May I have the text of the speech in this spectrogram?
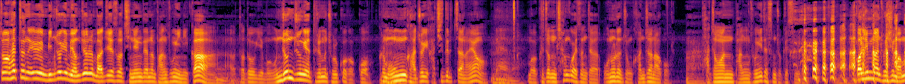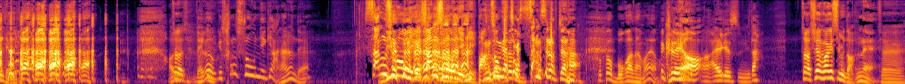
저 하여튼 이 민족의 명절을 맞이해서 진행되는 방송이니까 어, 더더욱이 뭐 운전 중에 들으면 좋을 것 같고 그럼 온 가족이 같이 듣잖아요. 네, 네. 뭐그 점 참고해서 이제 오늘은 좀 건전하고 다정한 방송이 됐으면 좋겠습니다. 걸림만 조심하면 됩니다. 아, 저- 내가 그렇게 상스러운 얘기 안 하는데. 쌍스러운 얘기, 쌍스러운 얘기. 방송 자체가 쌍스럽잖아. 그거 빼고 뭐가 남아요? 그래요. 어, 알겠습니다. 자 시작하겠습니다. 네. 자,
